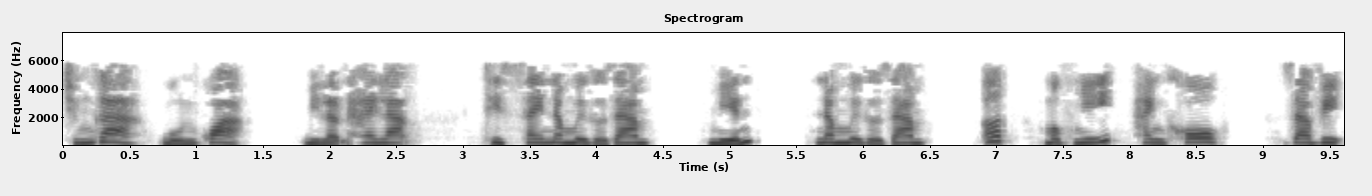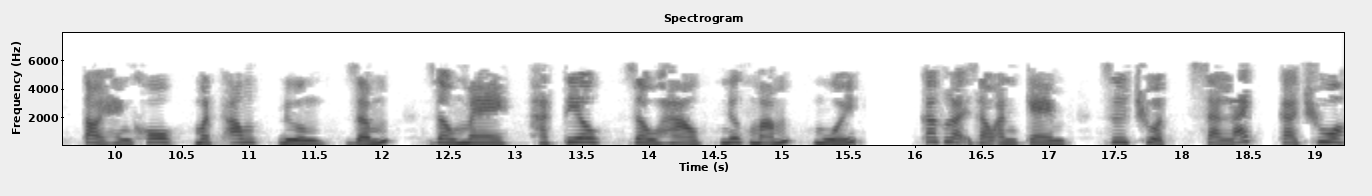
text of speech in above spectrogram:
trứng gà, 4 quả, bì lợn 2 lạng, thịt xay 50g, miến, 50g, ớt, mộc nhĩ, hành khô, gia vị, tỏi hành khô, mật ong, đường, giấm, dầu mè, hạt tiêu, dầu hào, nước mắm, muối. Các loại rau ăn kèm, dưa chuột, xà lách, cà chua,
